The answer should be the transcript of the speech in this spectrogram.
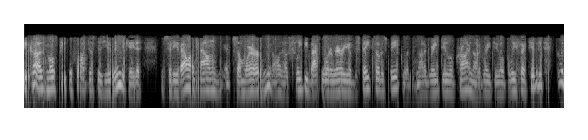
because most people thought, just as you indicated, the city of Allentown, somewhere, you know, in a sleepy backwater area of the state, so to speak, where there's not a great deal of crime, not a great deal of police activity, good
